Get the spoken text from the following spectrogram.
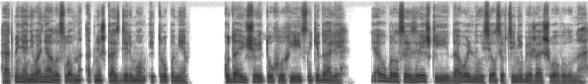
а от меня не воняло, словно от мешка с дерьмом и трупами. Куда еще и тухлых яиц накидали. Я выбрался из речки и довольно уселся в тени ближайшего валуна.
